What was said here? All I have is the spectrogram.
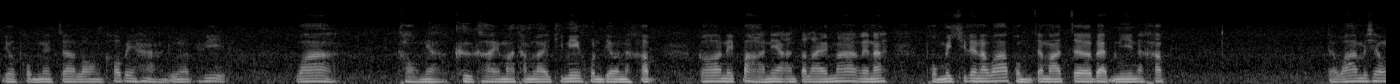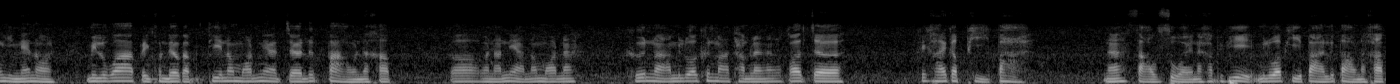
เดี๋ยวผมเนี่ยจะลองเข้าไปหาดูนะพี่ ว่าเขาเนี่ยคือใครมาทำอะไรที่นี่คนเดียวนะครับ ก็ในป่าเนี่ยอันตรายมากเลยนะ ผมไม่คิดเลยนะว่าผมจะมาเจอแบบนี้นะครับ แต่ว่าไม่ใช่องค์หญิงแน่นอน ไม่รู้ว่าเป็นคนเดียวกับที่น้องมอสเนี่ยเจอหรือเปล่านะครับ ก็วันนั้นเนี่ยน้องมอสนะขึ้นมาไม่รู้ว่าขึ้นมาทำอะไรนะแล้วก็เจอคล้ายๆ กับผีป่านะสาวสวยนะครับพี่พี่ๆไม่รู้ว่าผีป่าหรือเปล่านะครับ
